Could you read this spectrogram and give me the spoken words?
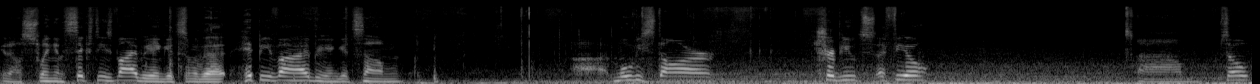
you know, swinging '60s vibe. You're gonna get some of that hippie vibe. You're gonna get some uh, movie star tributes. I feel. Um, so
